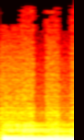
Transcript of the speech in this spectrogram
Thank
